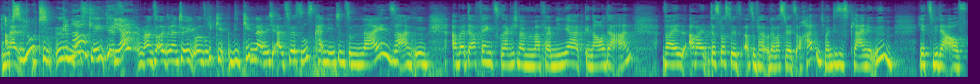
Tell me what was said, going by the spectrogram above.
ich absolut. Meine, zum Üben, genau. das klingt jetzt, ja. man sollte natürlich unsere Ki die Kinder nicht als Versuchskaninchen zum Nein sagen üben. Aber da fängt es, sage ich mal, wenn man Familie hat, genau da an. Weil, aber das, was wir jetzt, also, oder was wir jetzt auch hatten, ich meine, dieses kleine Üben, jetzt wieder auf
